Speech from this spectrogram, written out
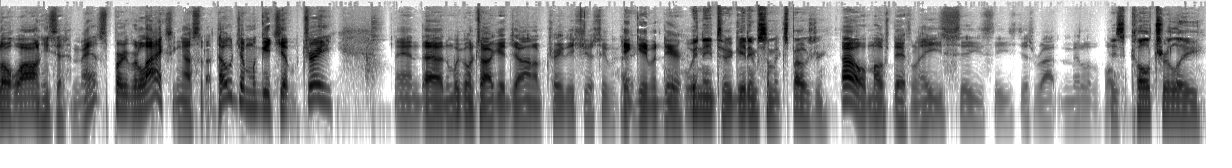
little while, and he said, "Man, it's pretty relaxing." I said, "I told you I'm gonna get you up a tree." And, uh, and we're going to try to get John up a tree this year, see if we can Hey. give him a deer. We need to get him some exposure. Oh, most definitely. He's he's he's just right in the middle of. What He's culturally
